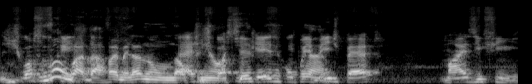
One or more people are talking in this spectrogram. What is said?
A gente gosta do Vamos case. guardar, vai melhor não dar é, opinião a gente gosta aqui. do case, acompanha é. bem de perto. Mas, enfim.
